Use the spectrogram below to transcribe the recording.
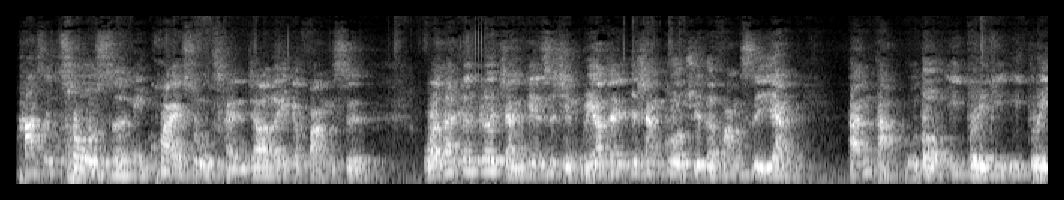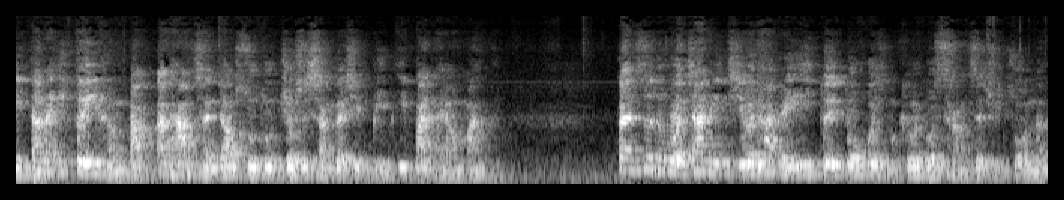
它是促使你快速成交的一个方式。我要再跟各位讲一件事情，不要再就像过去的方式一样单打独斗，一对一，一对一。当然一对一很棒，但它的成交速度就是相对性比一般还要慢的。但是如果家庭集会它可以一对多，为什么各位不尝试去做呢？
